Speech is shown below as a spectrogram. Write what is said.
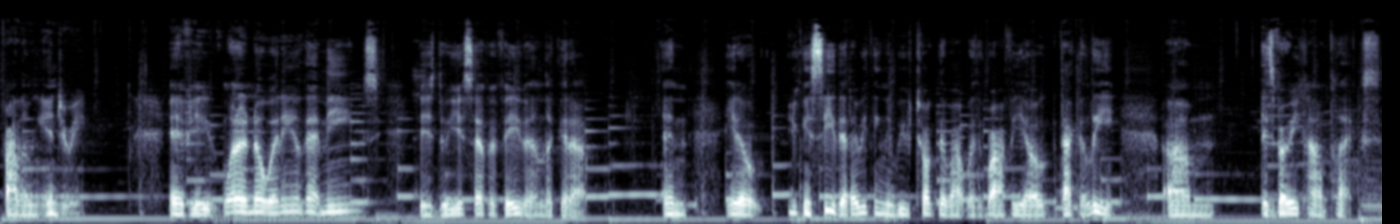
following injury. And if you want to know what any of that means, just do yourself a favor and look it up. And you know, you can see that everything that we've talked about with Raphael, Dr. Lee, um, is very complex.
